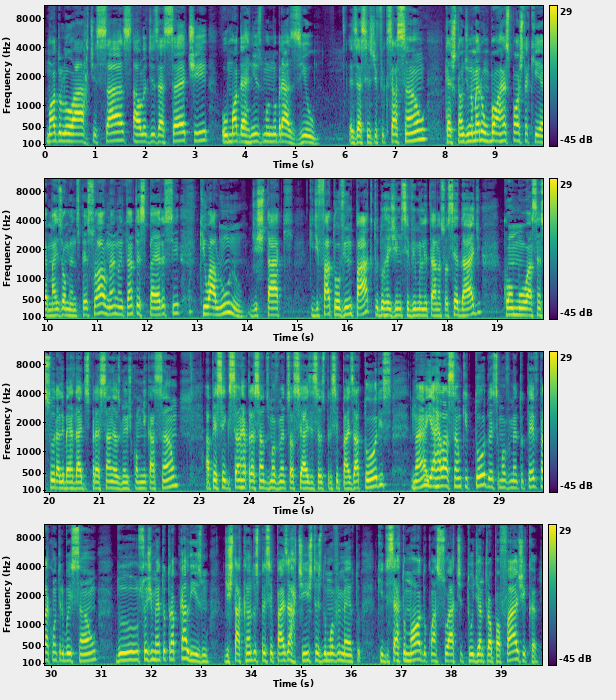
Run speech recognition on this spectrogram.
Módulo Arte SAS, aula 17, o modernismo no Brasil. Exercício de fixação, questão de número 1. Um. Bom, a resposta aqui é mais ou menos pessoal, né? No entanto, espera-se que o aluno destaque que de fato houve um impacto do regime civil-militar na sociedade, como a censura à liberdade de expressão e aos meios de comunicação, a perseguição e repressão dos movimentos sociais e seus principais atores, né, e a relação que todo esse movimento teve para a contribuição do surgimento do tropicalismo, destacando os principais artistas do movimento, que, de certo modo, com a sua atitude antropofágica,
